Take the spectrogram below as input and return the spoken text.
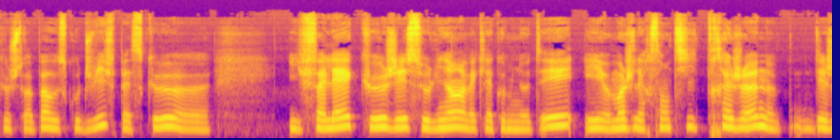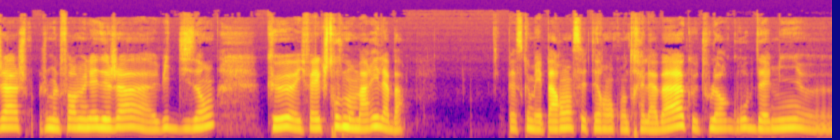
que je sois pas au scout juif parce que euh, il fallait que j'ai ce lien avec la communauté. Et moi, je l'ai ressenti très jeune. Déjà, je, me le formulais déjà à 8-10 ans qu'il euh, fallait que je trouve mon mari là-bas. Parce que mes parents s'étaient rencontrés là-bas, que tout leur groupe d'amis euh,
